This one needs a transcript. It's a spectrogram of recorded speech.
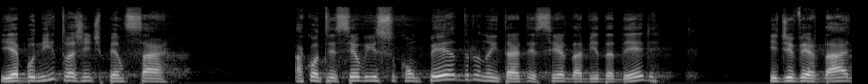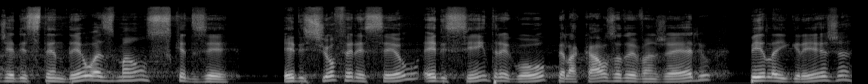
E é bonito a gente pensar Aconteceu isso com Pedro no entardecer da vida dele, e de verdade ele estendeu as mãos, quer dizer, ele se ofereceu, ele se entregou pela causa do Evangelho, pela igreja,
